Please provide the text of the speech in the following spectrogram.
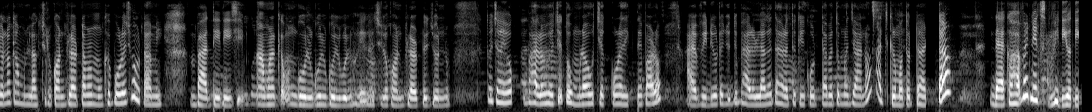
জন্য কেমন লাগছিল? কর্নফ্লাওয়ারটা আমার মুখে পড়েছে, ওটা আমি বাদ দিয়ে দিয়েছি। আমার কেমন গোল গোল গোল গোল হয়ে গেছিল কর্নফ্লাওয়ারটার জন্য। তো যাই হোক, ভালো হয়েছে, তোমরাও চেক করে দেখতে পারো। আর ভিডিওটা যদি ভালো লাগে, তাহলে তো কী করতে হবে তোমরা জানো। আজকের মতো টাটা, দেখা হবে নেক্সট ভিডিও দিয়ে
